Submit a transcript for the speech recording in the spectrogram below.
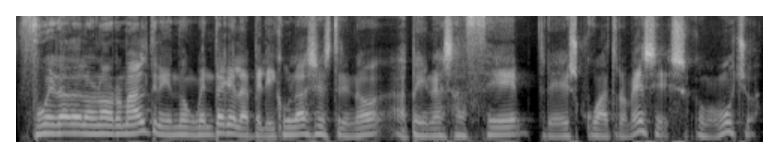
fuera de lo normal, teniendo en cuenta que la película se estrenó apenas hace 3-4 meses, como mucho.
